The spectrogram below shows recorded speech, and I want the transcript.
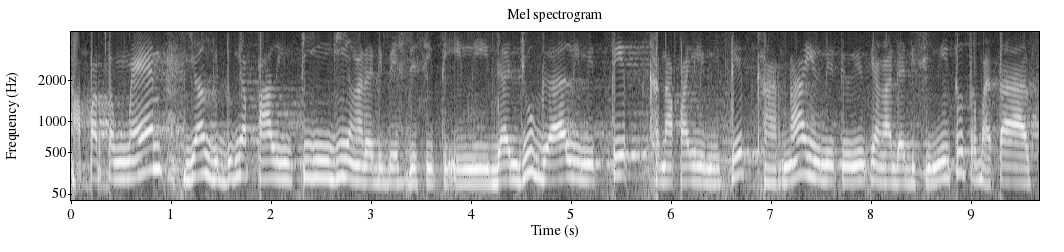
apartemen Yang gedungnya paling tinggi Yang ada di BSD City ini. Dan juga limited. Kenapa limited? Karena unit-unit yang ada di sini itu terbatas.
